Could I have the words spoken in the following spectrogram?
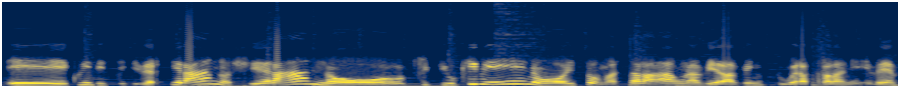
e quindi si divertiranno, scieranno, chi più chi meno, insomma sarà una vera avventura tra la neve.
